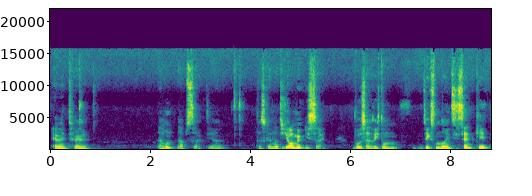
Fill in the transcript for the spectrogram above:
eventuell nach unten absagt. Ja. Das kann natürlich auch möglich sein, wo es halt Richtung 96 Cent geht.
